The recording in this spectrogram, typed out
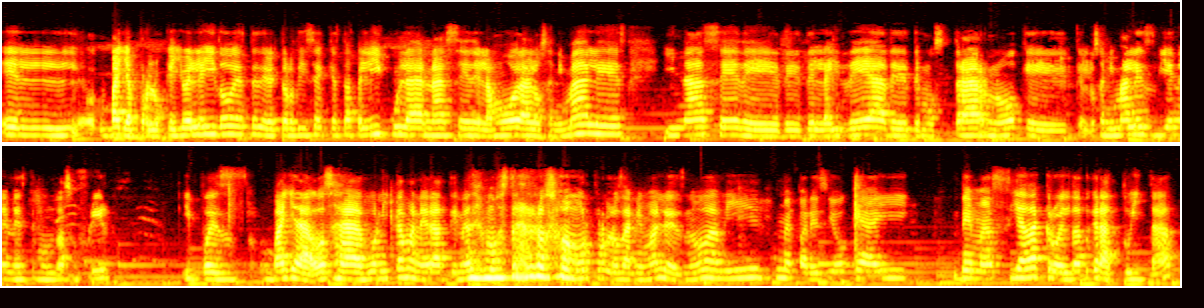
el, vaya, por lo que yo he leído, este director dice que esta película nace del amor a los animales y nace de, la idea de demostrar, ¿no? Que, que los animales vienen a este mundo a sufrir y pues vaya, o sea, bonita manera tiene de mostrarnos su amor por los animales, ¿no? A mí me pareció que hay demasiada crueldad gratuita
